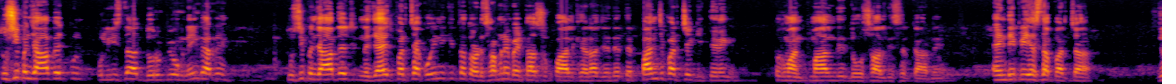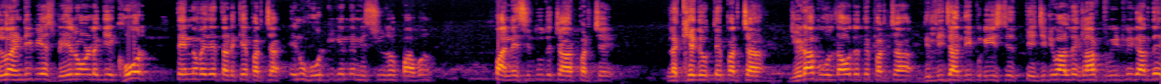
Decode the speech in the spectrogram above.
ਤੁਸੀਂ ਪੰਜਾਬ ਵਿੱਚ ਪੁ- ਪੁਲਿਸ ਦਾ ਦੁਰਉਪਯੋਗ ਨਹੀਂ ਕਰ ਰਹੇ? ਤੁਸੀਂ ਪੰਜਾਬ ਦੇ ਵਿੱਚ ਨਜਾਇਜ਼ ਪਰਚਾ ਕੋਈ ਨਹੀਂ ਕੀਤਾ? ਤੁਹਾਡੇ ਸਾਹਮਣੇ ਬੈਠਾ ਸੁਪਾਲ ਖਹਿਰਾ, ਜਿਹਦੇ ਤੇ ਪੰਜ ਪਰਚੇ ਕੀਤੇ ਨੇ ਭਗਵੰਤ ਮਾਨ ਦੀ 2 ਸਾਲ ਦੀ ਸਰਕਾਰ ਨੇ। ਐਨਡੀਪੀਐਸ ਦਾ ਪਰਚਾ। ਜਦੋਂ ਐਨਡੀਪੀਐਸ ਬੇਲ ਹੋਣ ਲੱਗੀ, ਇੱਕ ਹੋਰ 3 ਵਜੇ ਤੜਕੇ ਪਰਚਾ। ਇਹਨੂੰ ਹੋਰ ਕੀ ਕਹਿੰਦੇ? ਮਿਸਯੂਜ਼ ਆਫ ਪਾਵਰ ਭਾਨੇ ਸਿੱਧੂ ਦੇ ਚਾਰ ਪਰਚੇ। ਲੱਖੇ ਦੇ ਉੱਤੇ ਪਰਚਾ ਜਿਹੜਾ ਬੋਲਦਾ ਉਹਦੇ ਤੇ ਪਰਚਾ ਦਿੱਲੀ ਜਾਂਦੀ ਪੁਲਿਸ ਤੇ ਕੇਜਰੀਵਾਲ ਦੇ ਖਿਲਾਫ ਟਵੀਟ ਵੀ ਕਰਦੇ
